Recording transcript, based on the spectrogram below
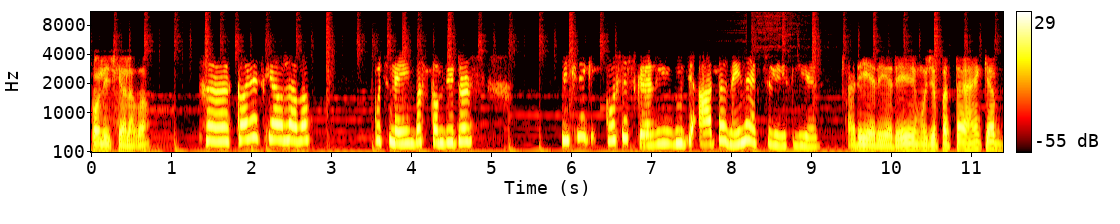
कॉलेज के अलावा? हाँ, कॉलेज के अलावा कुछ नहीं बस कंप्यूटर सीखने की कोशिश कर रही हूँ। मुझे आता नहीं ना एक्चुअली इसलिए। अरे अरे अरे मुझे पता है कि आप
